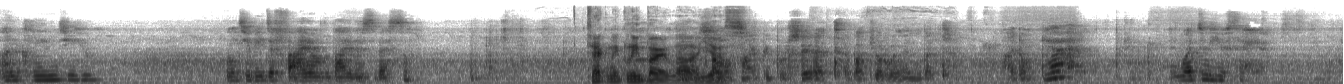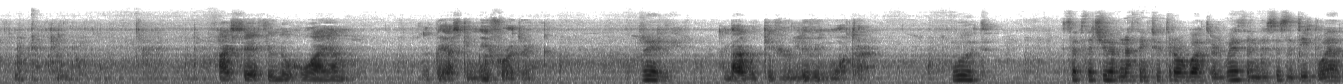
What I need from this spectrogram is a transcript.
unclean to you? Won't you be defiled by this vessel? Technically, by law, Some yes. Some of my people say that about your women, but I don't. Yeah? What do you say? I say if you knew who I am, you'd be asking me for a drink. Really? And I would give you living water. Would? except that you have nothing to throw water with, and this is a deep well.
